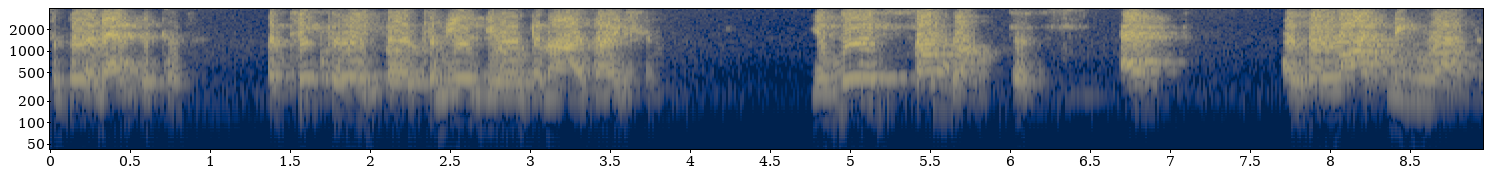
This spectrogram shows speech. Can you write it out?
to be an advocate, particularly for a community organisation, you need someone to act as a lightning rod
